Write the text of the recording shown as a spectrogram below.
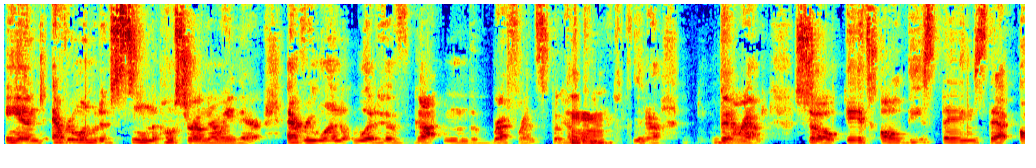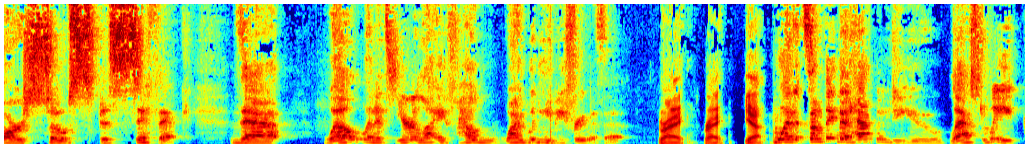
and everyone would have seen the poster on their way there. Everyone would have gotten the reference because, mm-hmm. you know, been around. So it's all these things that are so specific that well, when it's your life, how why wouldn't you be free with it? Right, right. Yeah. When it's something that happened to you last week,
